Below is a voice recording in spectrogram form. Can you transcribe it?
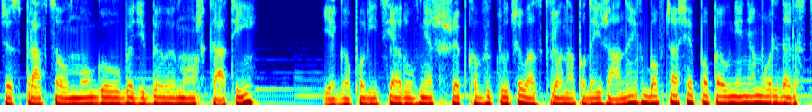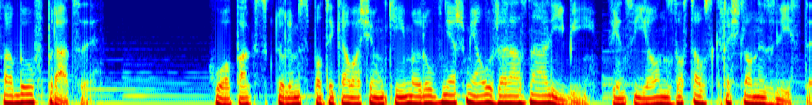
Czy sprawcą mógł być były mąż Kati? Jego policja również szybko wykluczyła z grona podejrzanych, bo w czasie popełnienia morderstwa był w pracy. Chłopak, z którym spotykała się Kim, również miał żelazne alibi, więc i on został skreślony z listy.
